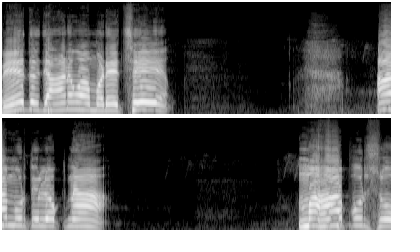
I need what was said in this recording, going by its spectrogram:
ભેદ જાણવા મળે છે, આ મૂર્તિલોકના મહાપુરુષો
